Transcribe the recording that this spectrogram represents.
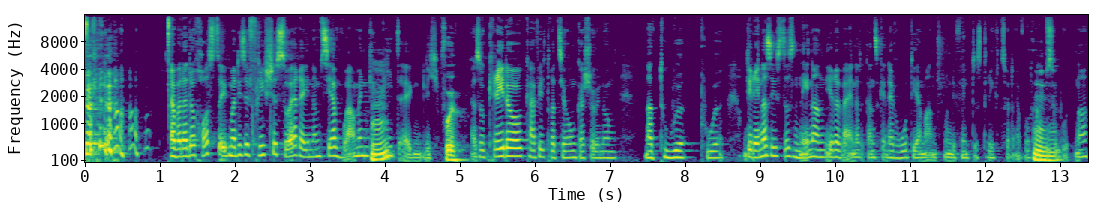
mag. Aber dadurch hast du eben diese frische Säure in einem sehr warmen Mhm. Gebiet eigentlich. Voll. Also Credo, keine Filtration, keine Schönung, Natur pur. Und die Renners ist das nennen ihre Weine ganz gerne Rotdiamanten und ich finde, das trifft es halt einfach Mhm. absolut. Ne?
